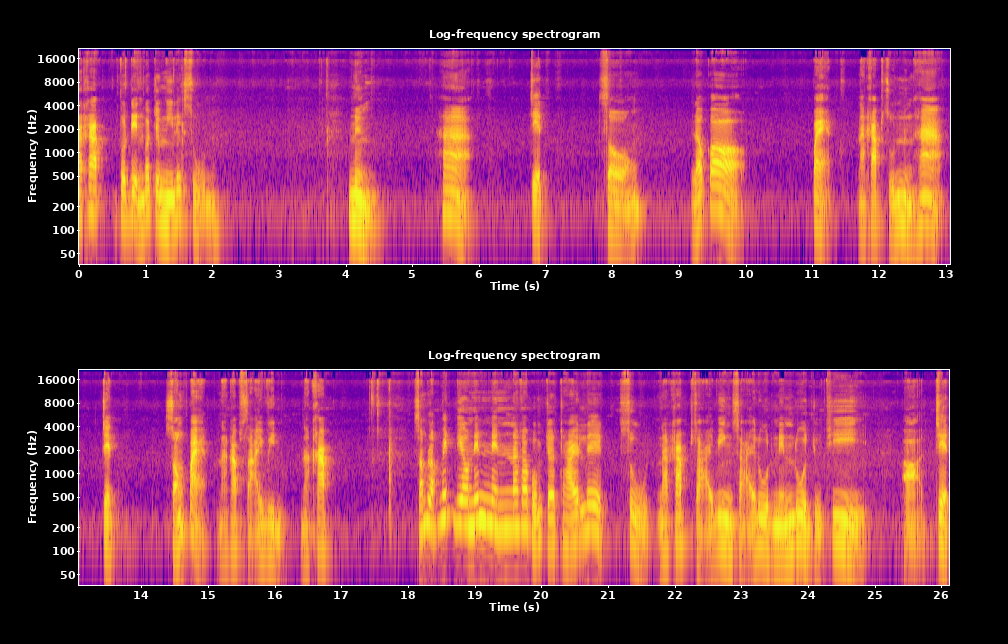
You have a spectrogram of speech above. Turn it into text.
นะครับ ตัวเด่นก็จะมีเลขศูนย์หนึ่งห้าเจ็ดสองแล้วก็แปดนะครับศูนย์หนึ่งห้าเจ็ดสองแปดนะครับ สายวินนะครับ สำหรับเม็ดเดียวเน้นๆนะครับ ผมจะใช้เลขสูตรนะครับ สายวิ่งสายรูดเน้นรูดอยู่ที่เจ็ด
